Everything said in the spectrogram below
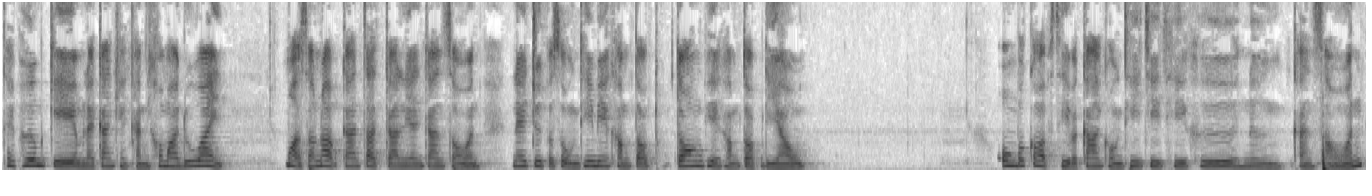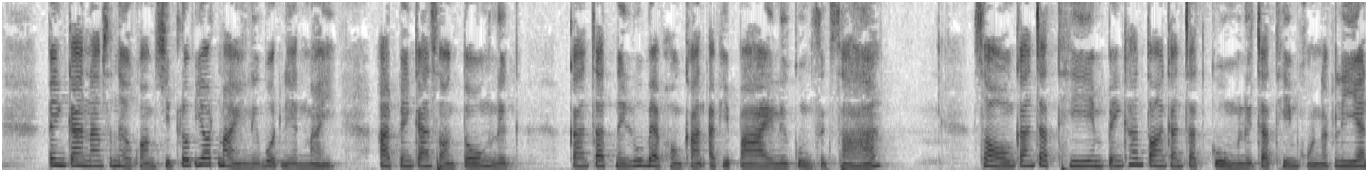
แต่เพิ่มเกมและการแข่งขันเข้ามาด้วย เหมาะสำหรับการจัดการเรียนการสอนในจุดประสงค์ที่มีคำตอบถูกต้องเพียงคำตอบเดียว องค์ประกอบ 4 ประการของ TGT คือ 1. การสอน เป็นการนำเสนอความคิดรวบยอดใหม่หรือบทเรียนใหม่ อาจเป็นการสอนตรงหรือการจัดในรูปแบบของการอภิปรายหรือกลุ่มศึกษา 2. การจัดทีมเป็นขั้นตอนการจัดกลุ่มหรือจัดทีมของนักเรียน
